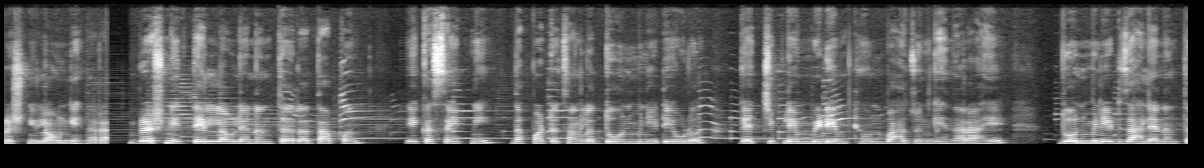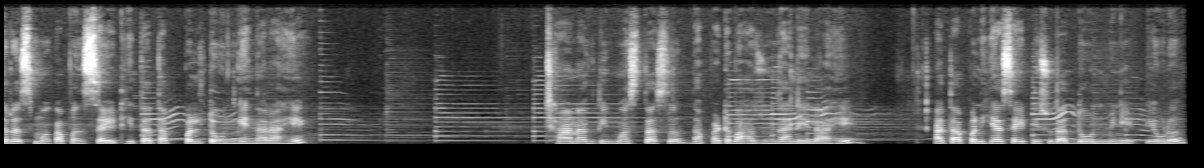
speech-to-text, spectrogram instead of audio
ब्रशनी लावून घेणार आहे ब्रशनी तेल लावल्यानंतर आता आपण एका साईडनी धपाटं चांगलं दोन मिनिट एवढं गॅसची फ्लेम मिडियम ठेवून भाजून घेणार आहे. दोन मिनिट झाल्यानंतरच मग आपण साईड हित आता पलटवून घेणार आहे. छान अगदी मस्त असं धपाटं भाजून झालेलं आहे. आता आपण ह्या साईडने सुद्धा दोन मिनिट एवढं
